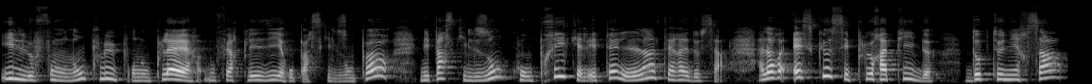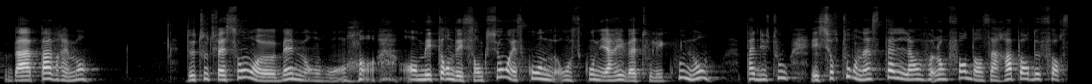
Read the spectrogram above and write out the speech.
ils le font non plus pour nous plaire, nous faire plaisir ou parce qu'ils ont peur, mais parce qu'ils ont compris quel était l'intérêt de ça. Alors, est-ce que c'est plus rapide d'obtenir ça? Bah, pas vraiment. De toute façon, euh, même en, mettant des sanctions, est-ce qu'on y arrive à tous les coups? Non. Pas du tout. Et surtout, on installe l'enfant dans un rapport de force.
